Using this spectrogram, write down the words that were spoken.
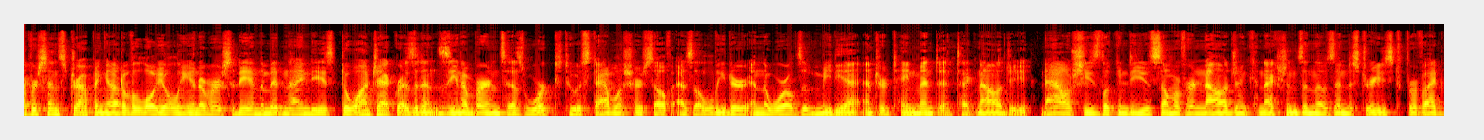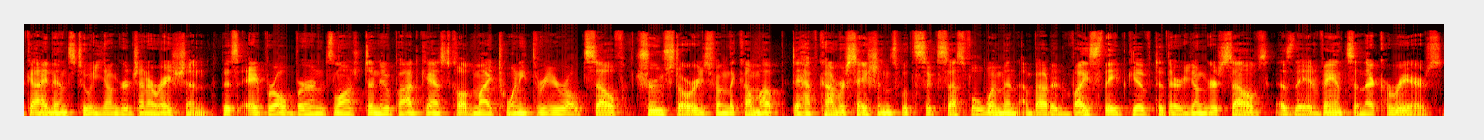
Ever since dropping out of Loyola University in the mid 90s, Dowagiac resident Zena Burns has worked to establish herself as a leader in the worlds of media, entertainment, and technology. Now she's looking to use some of her knowledge and connections in those industries to provide guidance to a younger generation. This April, Burns launched a new podcast called My 23 Year Old Self True Stories from the Come Up to have conversations with successful women about advice they'd give to their younger selves as they advance in their careers.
